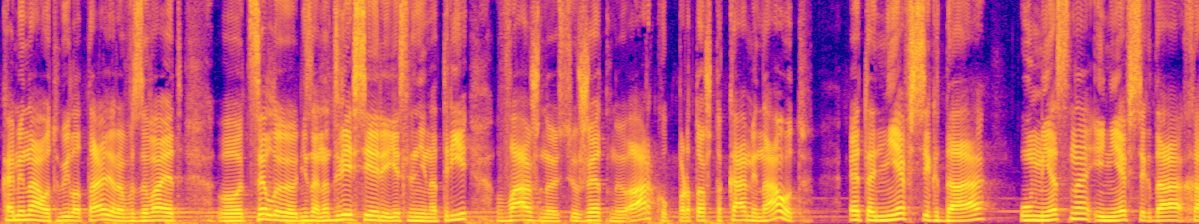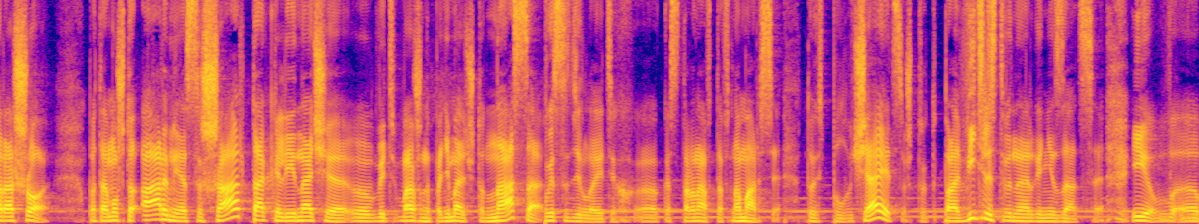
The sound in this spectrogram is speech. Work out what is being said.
камин Уилла Тайлера вызывает э, целую, не знаю, на две серии, если не на три, важную сюжетную арку про то, что камин это не всегда уместно и не всегда хорошо. Потому что армия США, так или иначе, э, ведь важно понимать, что НАСА высадила этих э, астронавтов на Марсе. То есть получается, что это правительственная организация. И, э,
